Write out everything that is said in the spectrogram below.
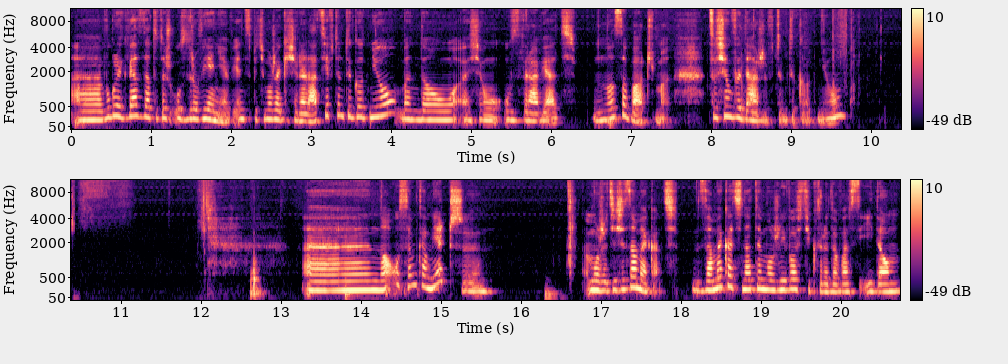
E, w ogóle gwiazda to też uzdrowienie, więc być może jakieś relacje w tym tygodniu będą się uzdrawiać. No zobaczmy, co się wydarzy w tym tygodniu. E, no, ósemka mieczy. Możecie się zamykać. Zamykać na te możliwości, które do Was idą.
